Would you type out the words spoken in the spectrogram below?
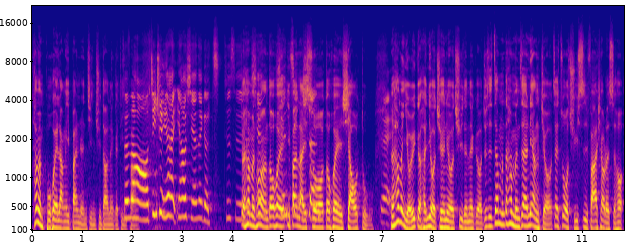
他们不会让一般人进去到那个地方。真的哦，进去要要先那个，就是对他们通常都会一般来先说都会消毒。对可他们有一个很有趣、很有趣的那个，就是他们他们在酿酒、在做曲式发酵的时候，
